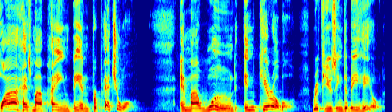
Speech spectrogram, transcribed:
Why has my pain been perpetual and my wound incurable, refusing to be healed?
